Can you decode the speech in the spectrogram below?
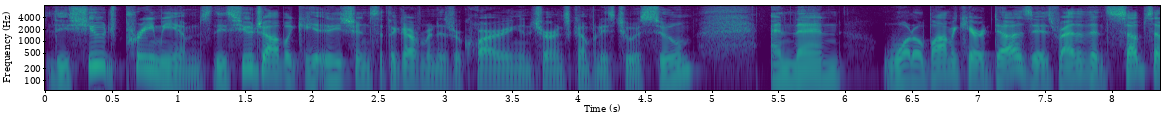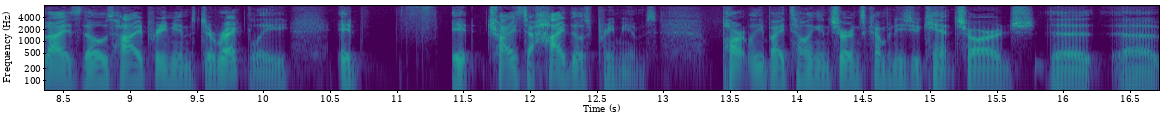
these huge premiums, these huge obligations that the government is requiring insurance companies to assume, and then what Obamacare does is rather than subsidize those high premiums directly, it it tries to hide those premiums partly by telling insurance companies you can't charge the uh,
